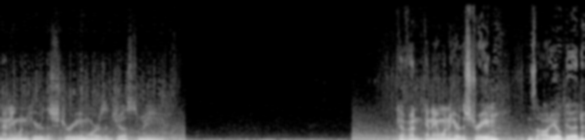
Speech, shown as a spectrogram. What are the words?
Can anyone hear the stream or is it just me? Kevin, can anyone hear the stream? Is the audio good?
